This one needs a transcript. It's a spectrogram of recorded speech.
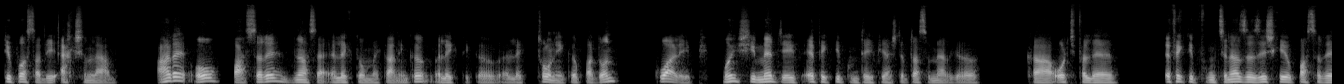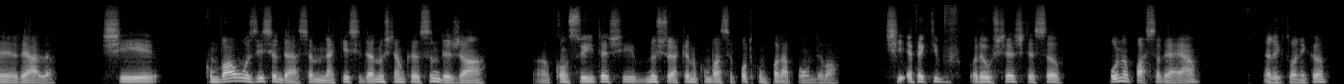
tipul ăsta de Action Lab. Are o pasăre din asta electromecanică, electrică, electronică, pardon, cu aripi. Băi, și merge efectiv cum te-ai fi așteptat să meargă ca orice fel de... Efectiv, funcționează, zici că e o pasăre reală. Și cumva auzisem de asemenea chestii, dar nu știam că sunt deja uh, construite și nu știu dacă nu cumva se pot cumpăra pe undeva. Și efectiv reușește să pună pasărea aia electronică,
